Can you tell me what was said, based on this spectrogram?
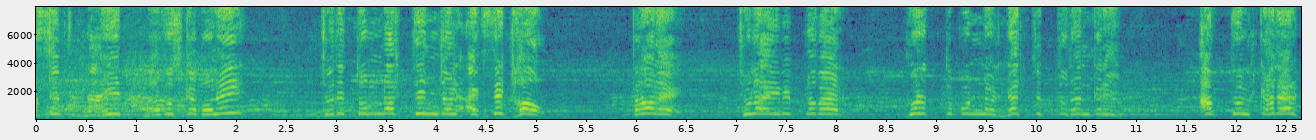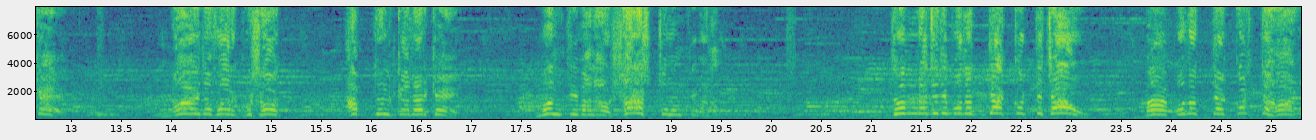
আসিফ নাহিদ মাহফুজকে বলি, যদি তোমরা তিনজন এক্সিট হও, তাহলে জুলাই বিপ্লবের গুরুত্বপূর্ণ নেতৃত্ব দানকারী আব্দুল কাদেরকে নয় দফার ঘোষক আব্দুল কাদেরকে মন্ত্রী বানাও স্বরাষ্ট্রমন্ত্রী বানাও। তোমরা যদি পদত্যাগ করতে চাও বা পদত্যাগ করতে হয়,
